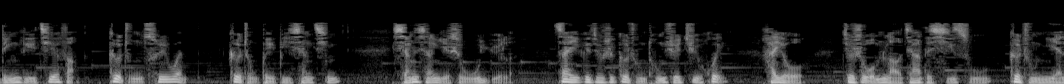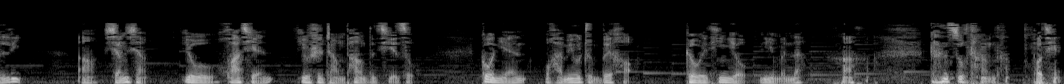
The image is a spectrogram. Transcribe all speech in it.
邻里街坊各种催问，各种被逼相亲。想想也是无语了。再一个就是各种同学聚会，还有就是我们老家的习俗，各种年历啊，想想又花钱，又是长胖的节奏。过年我还没有准备好，各位听友你们呢？哈哈，甘肃糖糖，抱歉，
